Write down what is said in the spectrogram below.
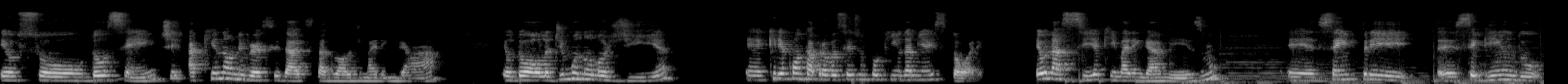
Eu sou docente aqui na Universidade Estadual de Maringá. Eu dou aula de imunologia. É, queria contar para vocês um pouquinho da minha história. Eu nasci aqui em Maringá mesmo, é, sempre é, seguindo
